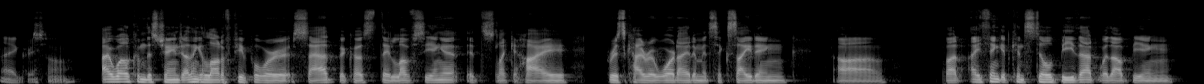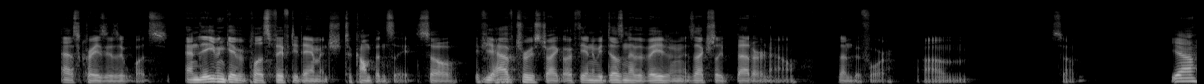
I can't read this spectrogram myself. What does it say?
I agree. So I welcome this change. I think a lot of people were sad because they love seeing it. It's like a high risk, high reward item. It's exciting. Uh, but I think it can still be that without being as crazy as it was. And they even gave it plus 50 damage to compensate. So if you Mhm. have True Strike or if the enemy doesn't have evasion, it's actually better now than before. Um, so yeah,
